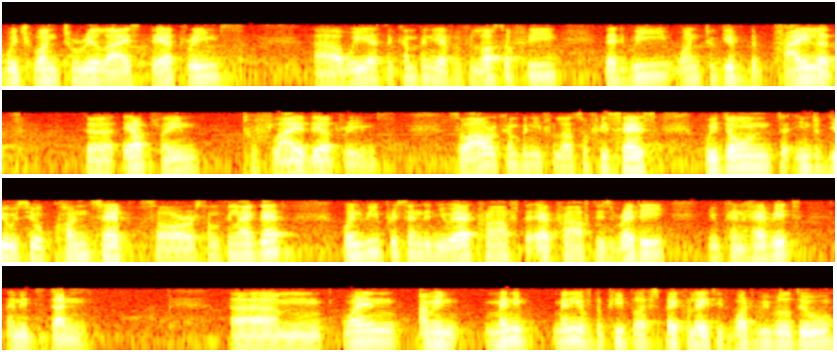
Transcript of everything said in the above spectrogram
which want to realize their dreams. Uh, we as a company have a philosophy that we want to give the pilot the airplane to fly their dreams. So our company philosophy says we don't introduce you concepts or something like that. When we present a new aircraft, the aircraft is ready, you can have it, and it's done. Um, when, I mean, many, many of the people have speculated what we will do.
